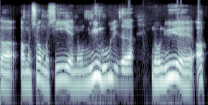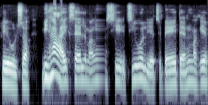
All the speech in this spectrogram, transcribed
ønsker, om man så må sige, nogle nye muligheder, nogle nye oplevelser. Vi har ikke særlig mange tivolier tilbage i Danmark. Jeg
